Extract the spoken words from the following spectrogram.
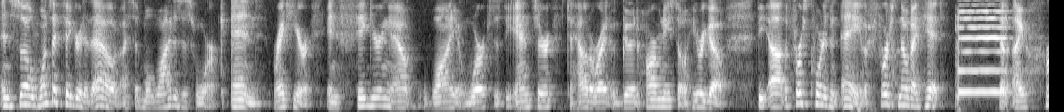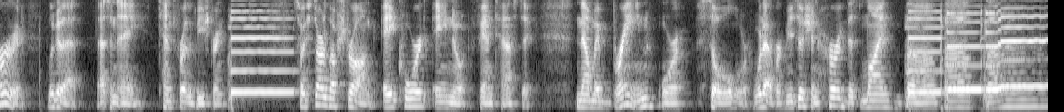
And so once I figured it out, I said, well, why does this work? And right here, in figuring out why it works is the answer to how to write a good harmony. So here we go. The, uh, the first chord is an A. The first note I hit that I heard, look at that, that's an A, 10th fret of the B string. So I started off strong, A chord, A note, fantastic. Now my brain, or soul, or whatever, musician, heard this line, ba, ba, ba.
